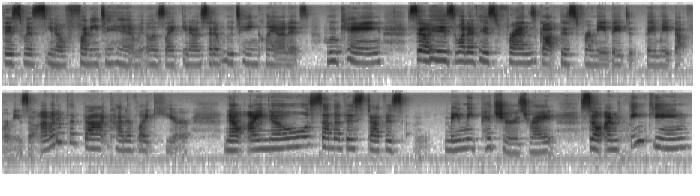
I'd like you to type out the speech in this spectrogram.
this was, you know, funny to him. It was like, you know, instead of Wu-Tang Clan, it's Wu Kang. So his one of his friends got this for me. They did, they made that for me. So I'm going to put that kind of like here. Now I know some of this stuff is mainly pictures, right? So I'm thinking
